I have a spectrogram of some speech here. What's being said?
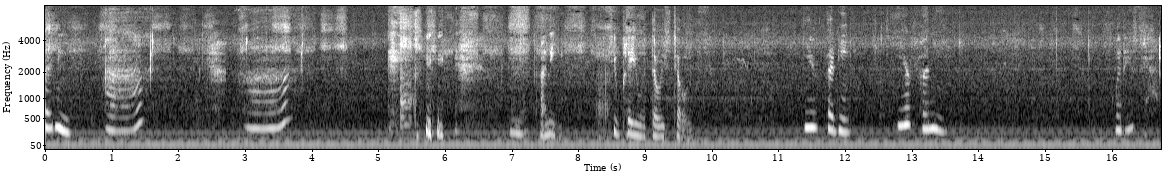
funny. Ah. Ah. Funny. You play with those toes. You're funny. You're funny. What is that?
